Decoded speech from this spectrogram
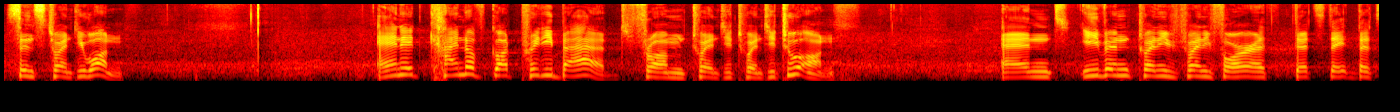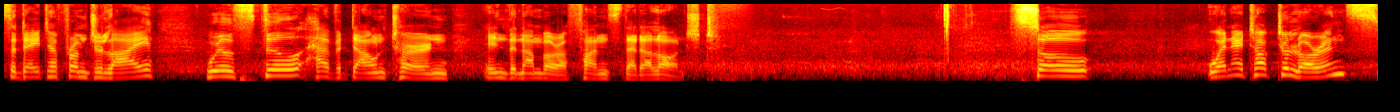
since 21. And it kind of got pretty bad from 2022 on. And even 2024, uh, that's the, that's the data from July, will still have a downturn in the number of funds that are launched. So when I talked to Lawrence,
